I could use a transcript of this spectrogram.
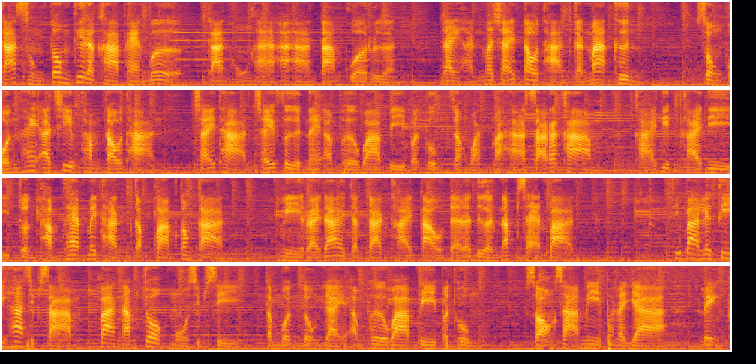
ก๊าซหุงต้มที่ราคาแพงเบอร์ การหุงหาอาหารตามครัวเรือน ได้หันมาใช้เตาถ่านกันมากขึ้น ส่งผลให้อาชีพทำเตาถ่าน ใช้ถ่านใช้ฟืนในอำเภอวาปีปทุมจังหวัดมหาสารคาม ขายดิบขายดีจนทำแทบไม่ทันกับความต้องการ มีรายได้จากการขายเตาแต่ละเดือนนับแสนบาท ที่บ้านเลขที่ 53 บ้านน้ำโจกหมู่ 14ตำบลดงใหญ่อำเภอวาปีปทุมสองสามีภรรยา เร่งผ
